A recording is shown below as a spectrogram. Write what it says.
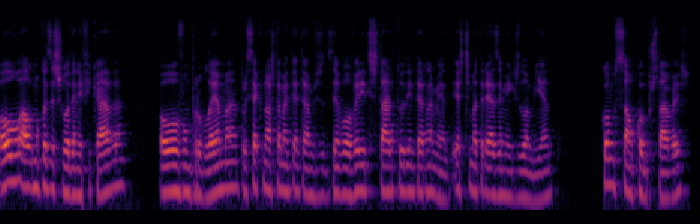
Ou alguma coisa chegou danificada, ou houve um problema. Por isso é que nós também tentamos desenvolver e testar tudo internamente. Estes materiais amigos do ambiente, como são compostáveis,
